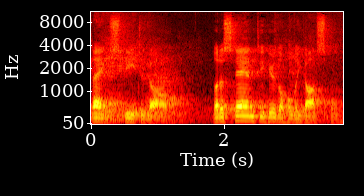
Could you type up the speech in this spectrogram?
Thanks be to God. Let us stand to hear the Holy Gospel.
